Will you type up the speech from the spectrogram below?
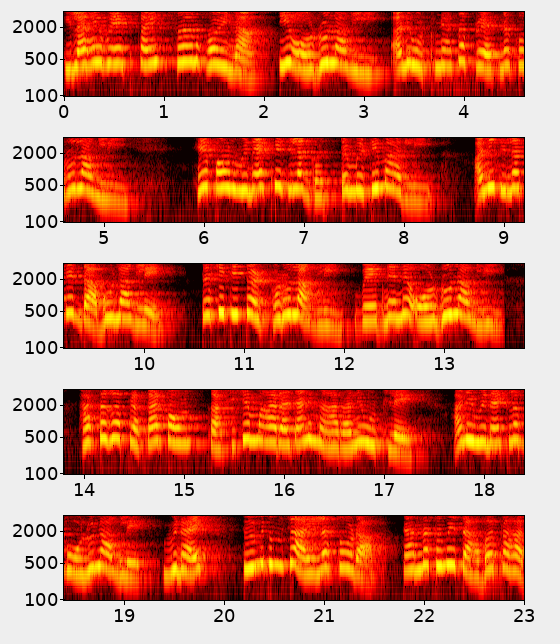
तिला हे वेट काही सहन होईना. ती ओरडू लागली आणि उठण्याचा प्रयत्न करू लागली. हे पाहून विनायकने तिला घट्ट मिठी मारली आणि तिला ते दाबू लागले. तशी ती तडफडू लागली वेदनेने ओरडू लागली. हा सगळा प्रकार पाहून काशीचे महाराज आणि महाराणी उठले आणि विनायकला बोलू लागले विनायक तुम्ही तुमच्या आईला सोडा. त्यांना तुम्ही दाबत आहात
